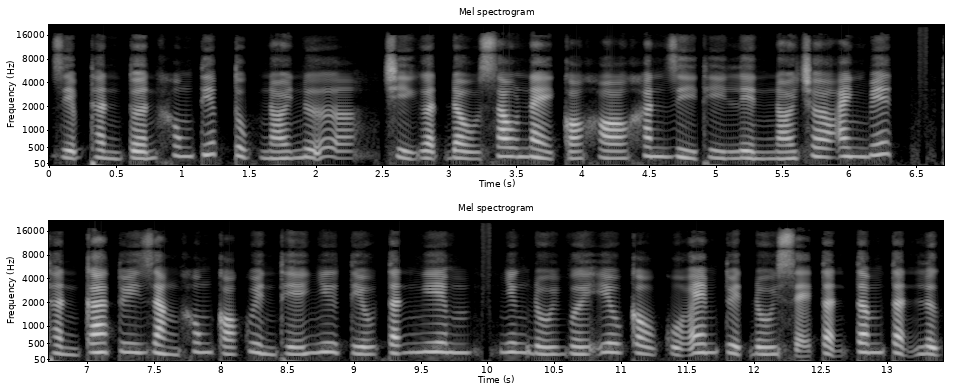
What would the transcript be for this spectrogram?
Diệp Thần Tuấn không tiếp tục nói nữa, chỉ gật đầu sau này có khó khăn gì thì liền nói cho anh biết. Thần ca tuy rằng không có quyền thế như Tiếu Tấn Nghiêm, nhưng đối với yêu cầu của em tuyệt đối sẽ tận tâm tận lực.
